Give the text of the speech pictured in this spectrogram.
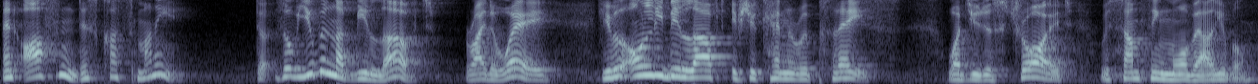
And often this costs money. So you will not be loved right away. You will only be loved if you can replace what you destroyed with something more valuable.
